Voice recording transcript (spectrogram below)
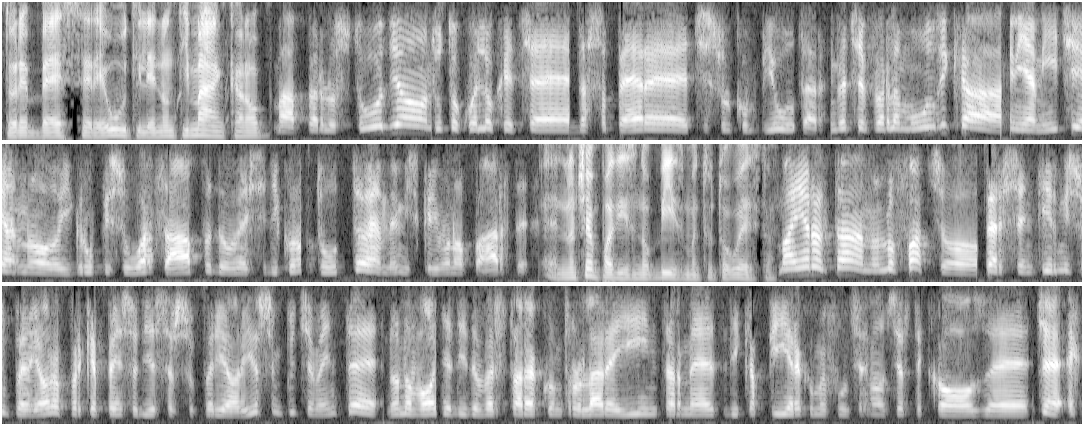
dovrebbe essere utile, non ti mancano? Ma per lo studio tutto quello che c'è da sapere c'è sul computer. Invece per la musica i miei amici hanno i gruppi su WhatsApp dove si dicono tutto e a me mi scrivono a parte. Eh, non c'è un po' di snobismo in tutto questo? Ma in realtà non lo faccio per sentirmi superiore o perché penso di essere superiore. Io semplicemente non ho voglia di dover stare a controllare internet, di capire come funzionano certe cose. Cioè è,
